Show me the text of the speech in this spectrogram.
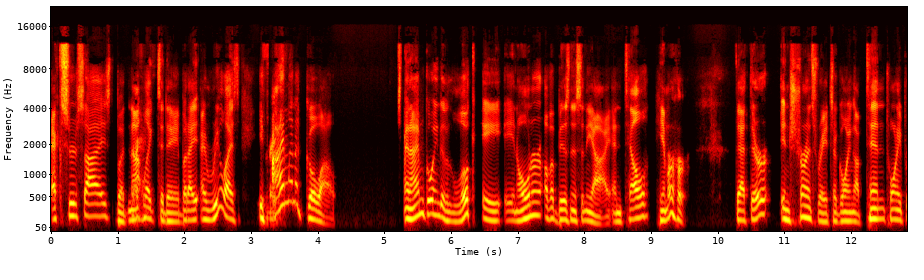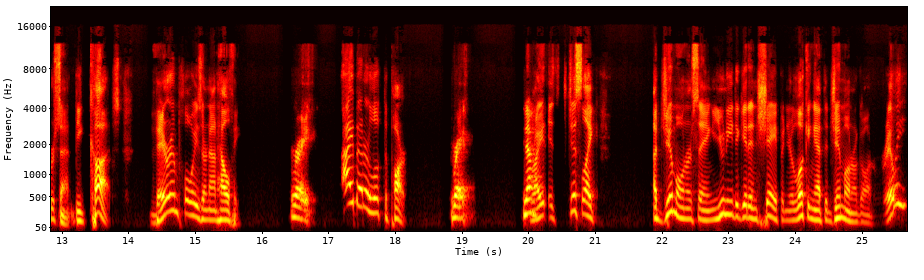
exercised, but not right. like today. But I, I realized if right. I'm going to go out and I'm going to look a an owner of a business in the eye and tell him or her that their insurance rates are going up 10, 20% because their employees are not healthy. Right. I better look the part. Right. No. Right. It's just like a gym owner saying you need to get in shape and you're looking at the gym owner going really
